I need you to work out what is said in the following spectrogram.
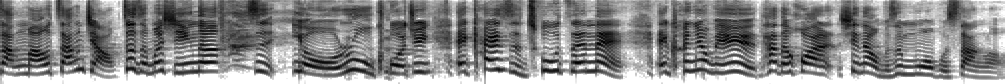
长毛长脚，这怎么行呢？是有入国军，哎，开始出征呢，哎，观众朋友，他的话现在我们是摸不上了，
